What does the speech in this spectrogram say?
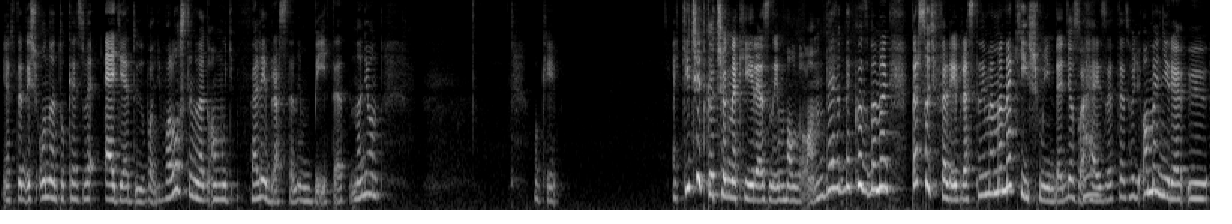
Érted? És onnantól kezdve egyedül vagy. Valószínűleg amúgy felébreszteném Bétet. Nagyon... Oké. Okay. Egy kicsit köcsögnek érezném magam, de, de közben meg persze, hogy felébreszteném, mert már neki is mindegy az a helyzet, tehát, hogy amennyire ő,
